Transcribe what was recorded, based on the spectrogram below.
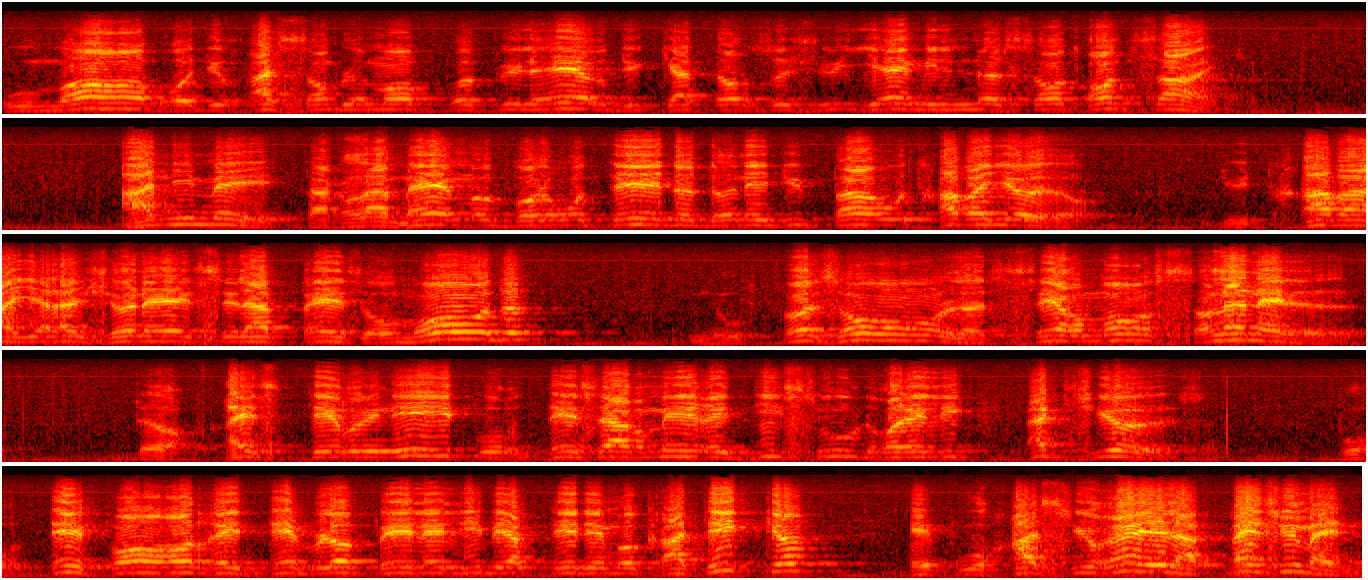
ou membres du Rassemblement populaire du 14 juillet 1935, animés par la même volonté de donner du pain aux travailleurs, du travail à la jeunesse et la paix au monde, nous faisons le serment solennel de rester unis pour désarmer et dissoudre les ligues factieuses, pour défendre et développer les libertés démocratiques et pour assurer la paix humaine.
